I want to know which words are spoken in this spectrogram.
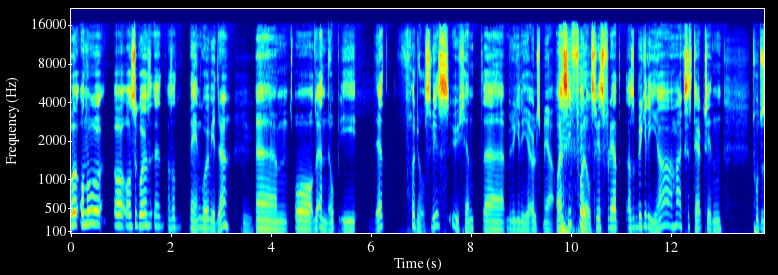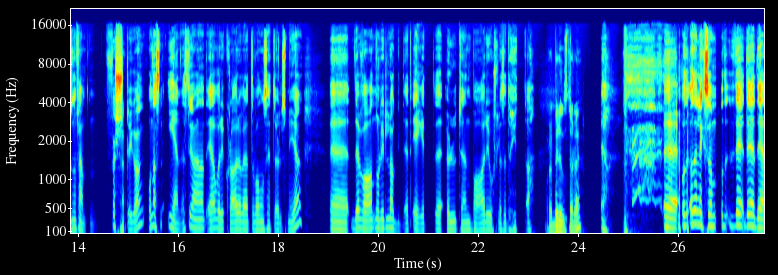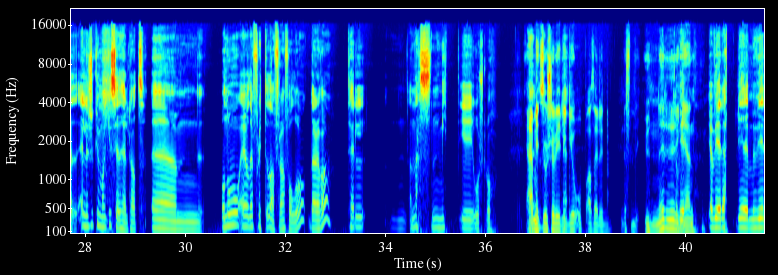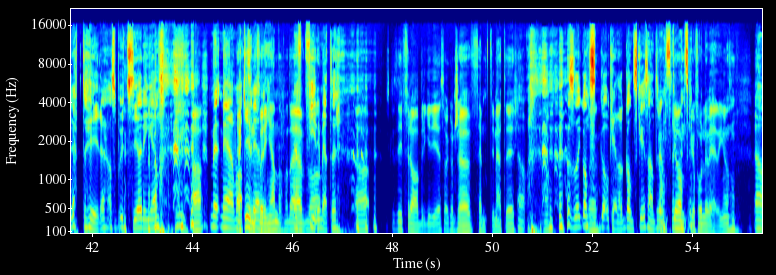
Og, og, nå, og, og så går jo eh, Altså, veien går jo videre. Ehm, og du ender opp i det forholdsvis ukjent eh, bryggeriet Ølsmia. Og jeg sier forholdsvis fordi at altså, bryggeriet har eksistert siden 2015. Første gang, og nesten eneste gang at jeg har vært klar over at det var noe som heter Ølsmia, eh, det var når de lagde et eget eh, øl til en bar i Oslo som heter Hytta. Var det brunstøle? Eh, og, og det er liksom det, det, det, Ellers så kunne man ikke se det i det hele tatt. Ehm, og nå er jo det flyttet da fra Follo, der det var, til nesten midt i Oslo. Jeg er midt i Oslo, vi ligger jo opp, altså eller nesten under ringen. Ja, vi er rett, vi er, men vi er rett til høyre, altså på utsida av Ring 1. Ja, Med, med, jeg er ikke innenfor ring 1, da. Men det er, fire meter. Ja, skal si fra bryggeriet så er det kanskje 50 meter. Ja. så det er ganske, okay, da, ganske i sentrum. Ganske vanskelig å få levering og sånn. Ja.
